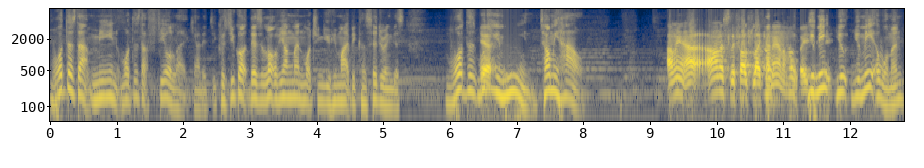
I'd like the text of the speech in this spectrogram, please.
What does that mean? What does that feel like, Yani? Because you got there's a lot of young men watching you who might be considering this. What does what Yeah. do you mean? Tell me how. I mean, I I honestly felt like an animal, basically. You meet you you meet a woman,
